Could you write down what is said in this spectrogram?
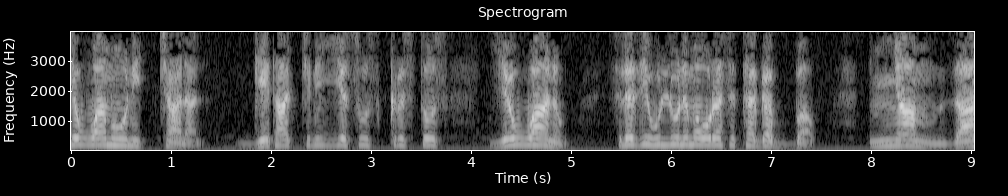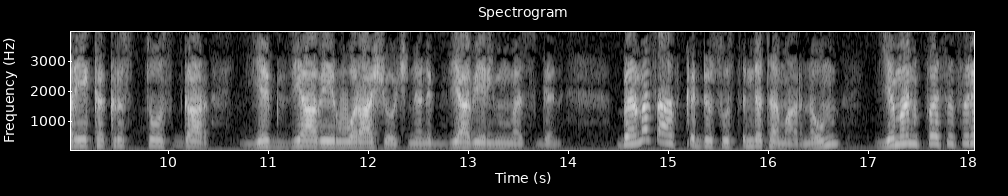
የዋ መሆን ይቻላል? ጌታችን ኢየሱስ ክርስቶስ የዋ ነው። ስለዚህ ሁሉን መውረስ ተገባው። እኛም ዛሬ ከክርስቶስ ጋር የእግዚአብሔር ወራሾች ነን። እግዚአብሔር ይመስገን። በመጽሐፍ ቅዱስ ውስጥ እንደ ተማርነውም የመንፈስ ፍሬ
